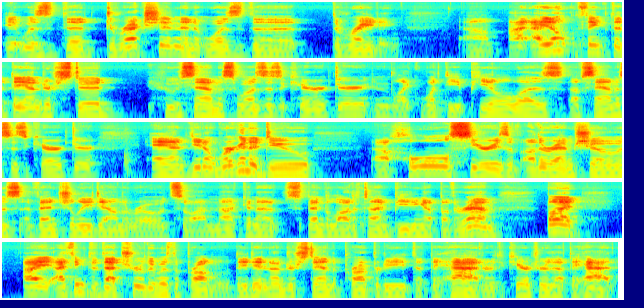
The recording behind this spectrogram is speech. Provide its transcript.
It was the direction and it was the the writing. Um, I, I don't think that they understood who Samus was as a character and like what the appeal was of Samus as a character. And you know, we're gonna do a whole series of other M shows eventually down the road, so I'm not gonna spend a lot of time beating up other M, but I, I think that that truly was the problem. They didn't understand the property that they had or the character that they had.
